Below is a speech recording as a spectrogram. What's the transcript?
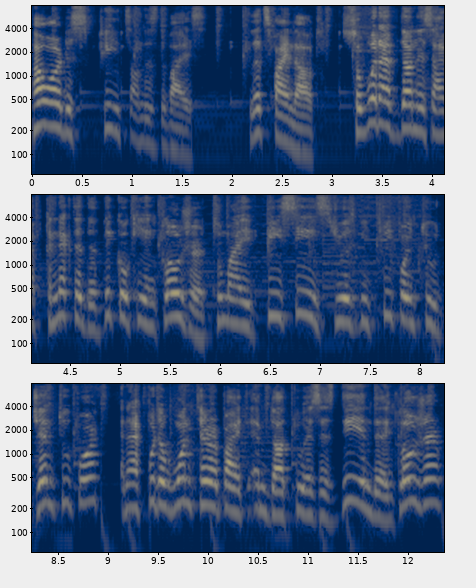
how are the speeds on this device? Let's find out. So what I've done is I've connected the DECOKEE enclosure to my PC's USB 3.2 Gen 2 port and I've put a 1 terabyte M.2 SSD in the enclosure.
